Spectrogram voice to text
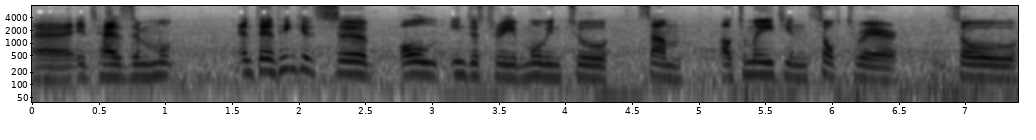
uh, it has a mo- and I think it's uh, all industry moving to some automating software. So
